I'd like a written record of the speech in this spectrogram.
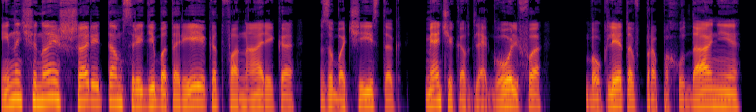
и начинаешь шарить там среди батареек от фонарика, зубочисток, мячиков для гольфа, буклетов про похудание,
